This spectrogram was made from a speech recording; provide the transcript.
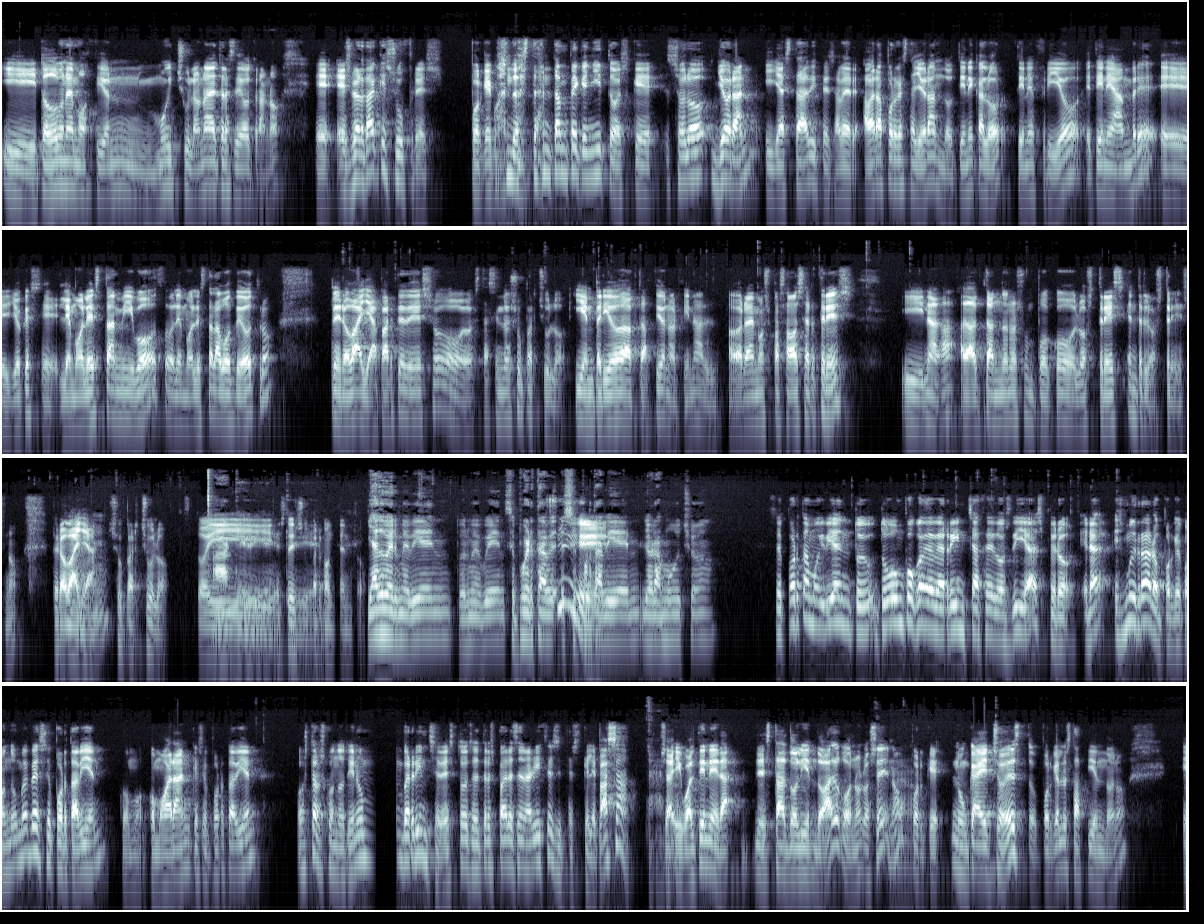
Y toda una emoción muy chula, una detrás de otra, ¿no? Eh, es verdad que sufres, porque cuando están tan pequeñitos que solo lloran y ya está, dices, a ver, ¿ahora por qué está llorando? ¿Tiene calor? ¿Tiene frío? ¿Tiene hambre? Yo qué sé, ¿le molesta mi voz o le molesta la voz de otro? Pero vaya, aparte de eso, está siendo súper chulo. Y en periodo de adaptación al final. Ahora hemos pasado a ser tres y nada, adaptándonos un poco los tres entre los tres, ¿no? Pero vaya, Ujú. súper chulo. Estoy Ah, bien, estoy súper contento. Ya duerme bien, duerme bien, se porta, Sí. se porta bien, llora mucho. Se porta muy bien, tu- tuvo un poco de berrinche hace dos días, pero era, es muy raro porque cuando un bebé se porta bien, como, como Arán, que se porta bien, ostras, cuando tiene un berrinche de estos de tres pares de narices, dices, ¿qué le pasa? O sea, igual tiene, le está doliendo algo, no lo sé, ¿no? Claro. Porque nunca ha hecho esto, ¿por qué lo está haciendo, no?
